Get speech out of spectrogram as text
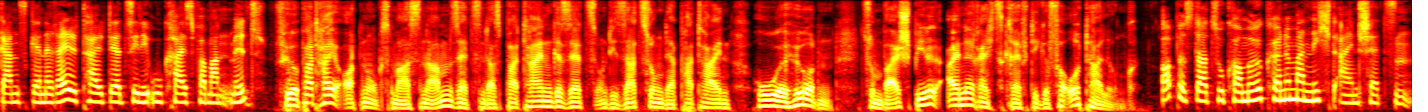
Ganz generell teilt der CDU-Kreisverband mit. Für Parteiordnungsmaßnahmen setzen das Parteiengesetz und die Satzung der Parteien hohe Hürden, zum Beispiel eine rechtskräftige Verurteilung. Ob es dazu komme, könne man nicht einschätzen.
